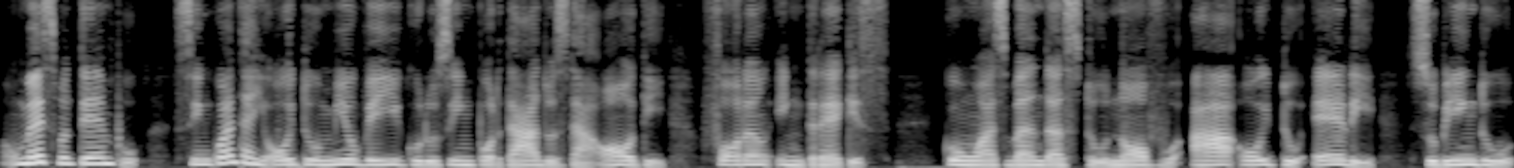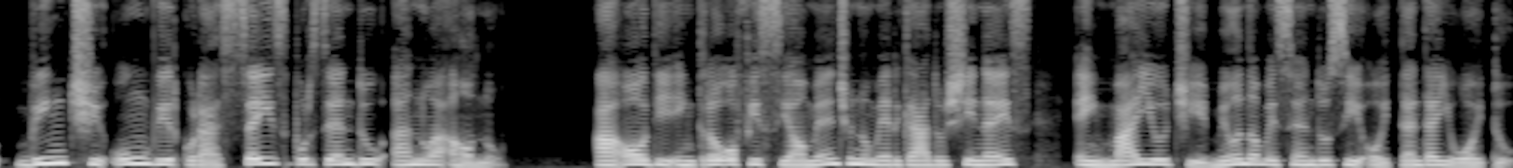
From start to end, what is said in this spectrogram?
Ao mesmo tempo, 58 mil veículos importados da Audi foram entregues, com as vendas do novo A8L subindo 21,6% ano a ano. A Audi entrou oficialmente no mercado chinês em maio de 1988.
